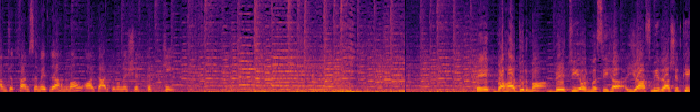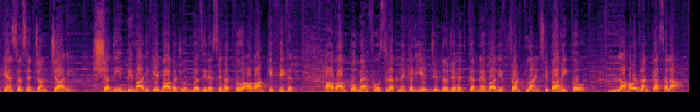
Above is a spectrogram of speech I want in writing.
अमजद खान समेत रहनुमाओं और कारकुनों ने शिरकत की। एक बहादुर माँ, बेटी और मसीहा, यास्मीन राशिद की कैंसर से जंग जारी। शदीद बीमारी के बावजूद वज़ीर सेहत को आवाम की फ़िक्र। आवाम को महफूज रखने के लिए जिद्दोजहद करने वाली फ्रंट लाइन सिपाही को लाहौर रंग का सलाम।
